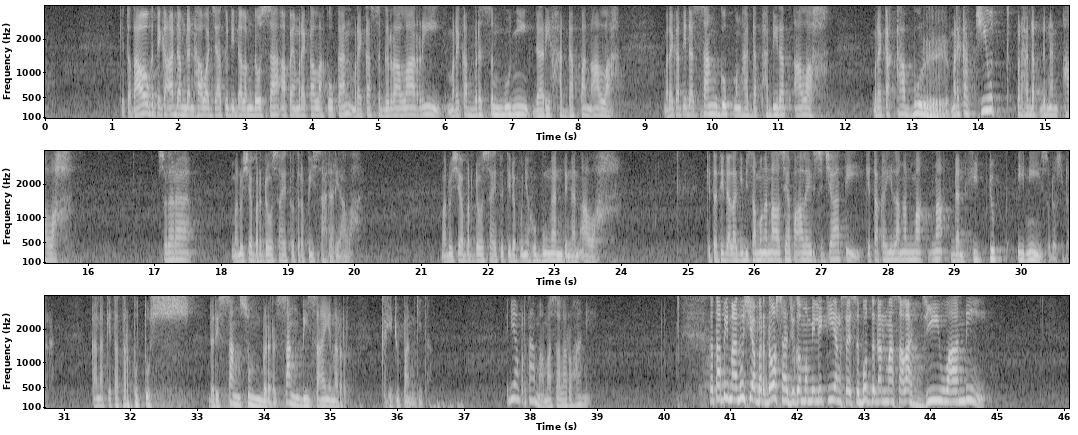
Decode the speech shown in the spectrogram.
Kita tahu ketika Adam dan Hawa jatuh di dalam dosa, apa yang mereka lakukan? Mereka segera lari, mereka bersembunyi dari hadapan Allah. Mereka tidak sanggup menghadap hadirat Allah. Mereka kabur, mereka ciut berhadap dengan Allah. Saudara, manusia berdosa itu terpisah dari Allah. Manusia berdosa itu tidak punya hubungan dengan Allah. Kita tidak lagi bisa mengenal siapa Allah yang sejati. Kita kehilangan makna dan hidup ini, saudara-saudara. Karena kita terputus dari sang sumber, sang desainer kehidupan kita. Ini yang pertama, masalah rohani. Tetapi manusia berdosa juga memiliki yang saya sebut dengan masalah jiwani.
